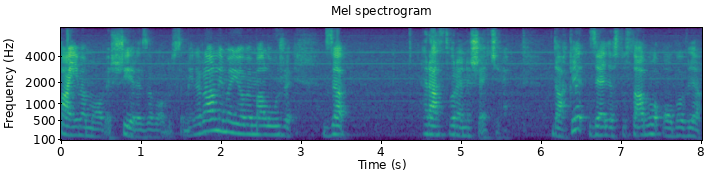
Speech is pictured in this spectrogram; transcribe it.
pa imamo ove šire za vodu sa mineralnima i ove malo uže za rastvorene šećere. Dakle, zeljasto stablo obavlja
